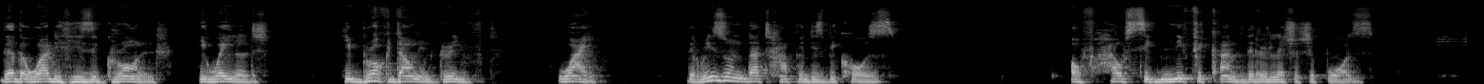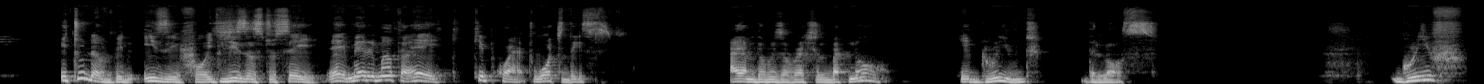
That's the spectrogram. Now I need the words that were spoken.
The other word is he groaned, he wailed, he broke down and grieved. Why? The reason that happened is because of how significant the relationship was. It would have been easy for Jesus to say, Hey, Mary, Martha, hey, keep quiet, watch this. I am the resurrection. But no, he grieved the loss. Grief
